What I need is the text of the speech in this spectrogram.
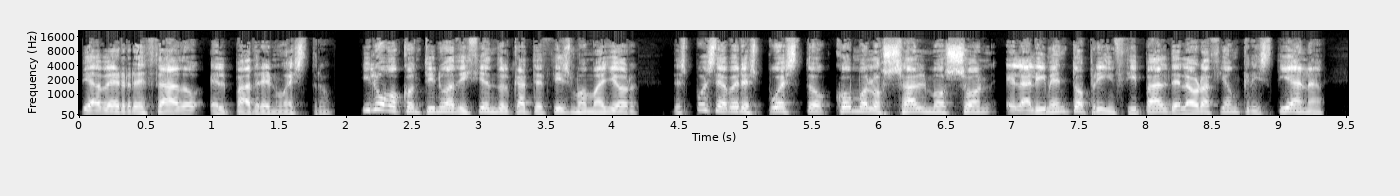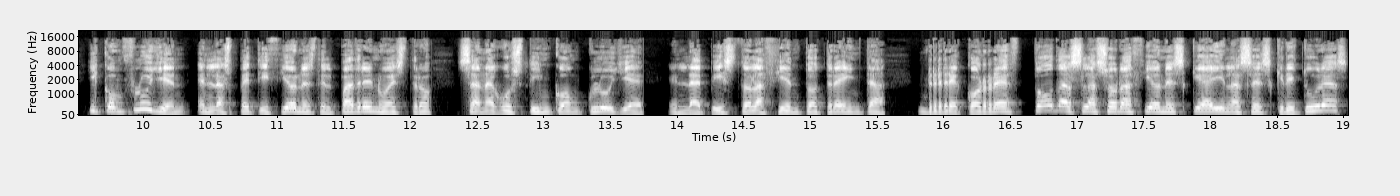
de haber rezado el Padre Nuestro. Y luego continúa diciendo el Catecismo Mayor, después de haber expuesto cómo los salmos son el alimento principal de la oración cristiana y confluyen en las peticiones del Padre Nuestro, San Agustín concluye en la epístola 130, recorred todas las oraciones que hay en las Escrituras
